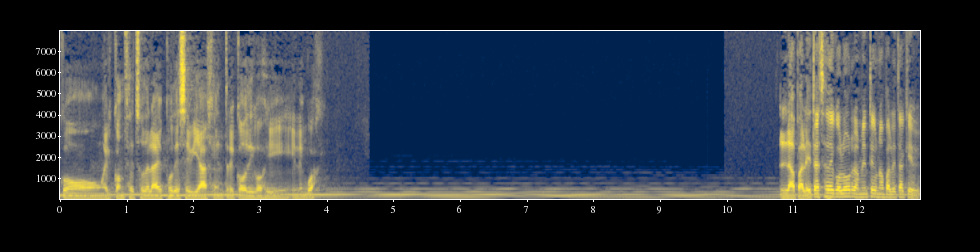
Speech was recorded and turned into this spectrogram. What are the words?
con, el concepto de la expo de ese viaje entre códigos y lenguaje. La paleta esta de color realmente es una paleta que,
